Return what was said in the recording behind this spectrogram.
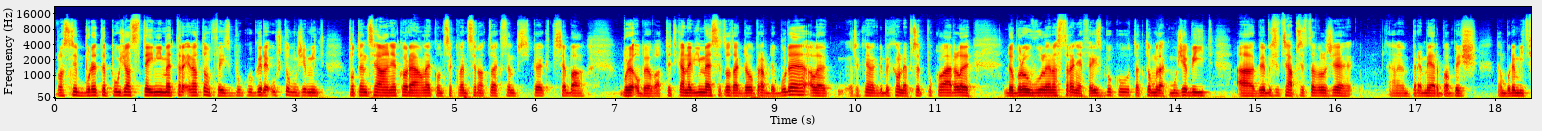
vlastně budete používat stejný metr i na tom Facebooku, kde už to může mít potenciálně jako reálné konsekvence na to, jak ten příspěvek třeba bude objevovat. Teďka nevíme, jestli to tak doopravdy bude, ale řekněme, kdybychom nepředpokládali dobrou vůli na straně Facebooku, tak tomu tak může být. A kdybych si třeba představil, že já nevím, premiér Babiš tam bude mít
